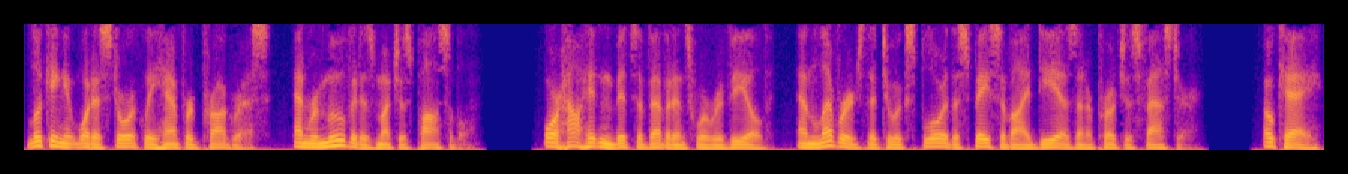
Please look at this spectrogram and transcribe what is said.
looking at what historically hampered progress, and remove it as much as possible. Or how hidden bits of evidence were revealed, and leverage that to explore the space of ideas and approaches faster. Okay,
